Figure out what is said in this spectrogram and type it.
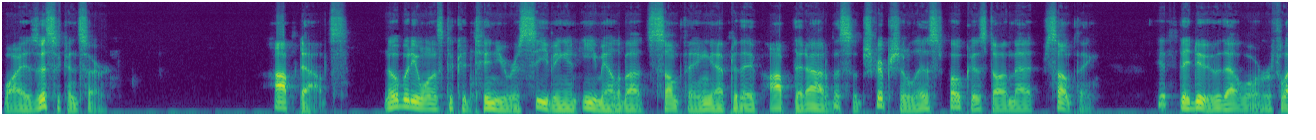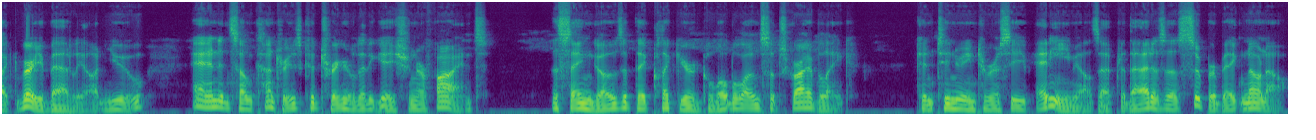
Why is this a concern? Opt outs. Nobody wants to continue receiving an email about something after they've opted out of a subscription list focused on that something. If they do, that will reflect very badly on you, and in some countries could trigger litigation or fines. The same goes if they click your global unsubscribe link. Continuing to receive any emails after that is a super big no no.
